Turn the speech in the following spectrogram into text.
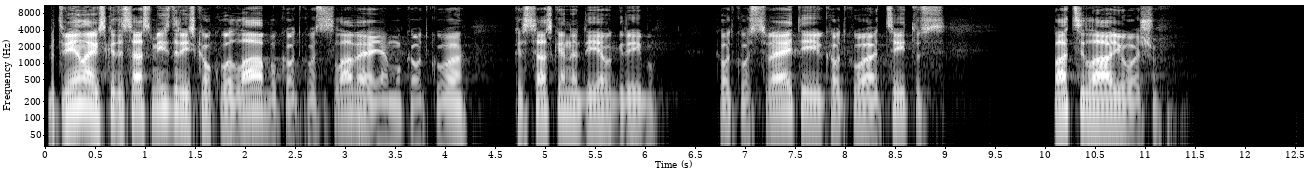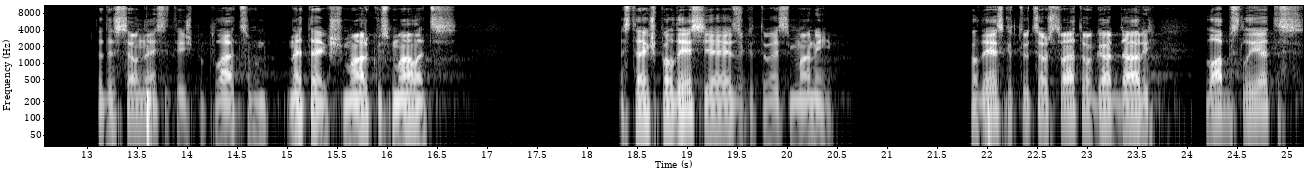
Bet vienlaikus, kad es esmu izdarījis kaut ko labu, kaut ko slavējamu, kaut ko, kas saskana ar Dieva gribu, kaut ko svētīgu, kaut ko citus pacilājošu, tad es sev nesitīšu pa plecu un neteikšu, Markus Malecis. Es teikšu, paldies, Jēzu, ka tu esi manī. Paldies, ka tu caur svēto garu dari labas lietas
